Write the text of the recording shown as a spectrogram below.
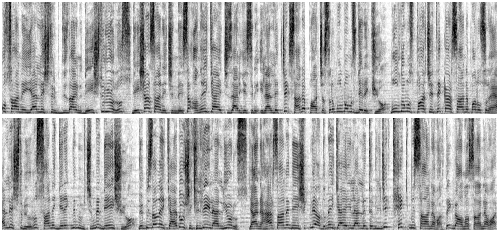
O sahneyi yerleştirip dizaynı değiştiriyoruz. Değişen sahne içinde ise ana hikaye çizelgesini ilerletecek sahne parçasını bulmamız gerekiyor. Bulduğumuz parçayı tekrar sahne panosuna yerleştiriyoruz. Sahne gerekli bir biçimde değişiyor ve biz ana hikayede o şekilde ilerliyoruz. Yani her sahne değişikliği adına hikaye ilerletebilecek tek bir sahne var. Tek bir ana sahne var.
